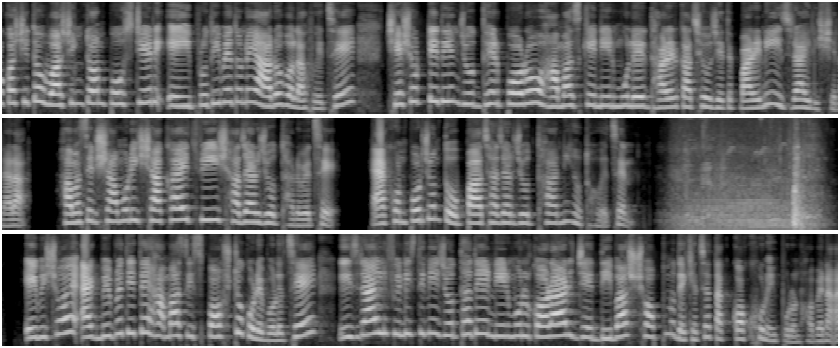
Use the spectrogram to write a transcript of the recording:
প্রকাশিত ওয়াশিংটন পোস্টের এই প্রতিবেদনে আরও বলা হয়েছে, ছেষট্টি দিন যুদ্ধের পরও হামাসকে নির্মূলের ধারের কাছেও যেতে পারেনি ইসরায়েলি সেনারা। হামাসের সামরিক শাখায় ত্রিশ হাজার যোদ্ধা রয়েছে। এখন পর্যন্ত পাঁচ হাজার যোদ্ধা নিহত হয়েছেন। এ বিষয়ে এক বিবৃতিতে হামাস স্পষ্ট করে বলেছে ইসরায়েল ফিলিস্তিনি যোদ্ধাদের নির্মূল করার যে দিবাস স্বপ্ন দেখেছে তা কখনোই পূরণ হবে না।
